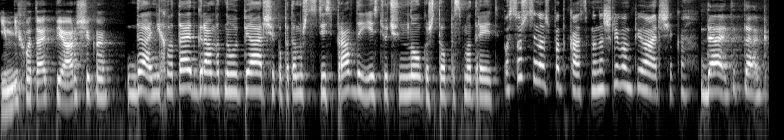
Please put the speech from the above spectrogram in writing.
им не хватает пиарщика. Да, не хватает грамотного пиарщика, потому что здесь, правда, есть очень много что посмотреть. Послушайте наш подкаст, мы нашли вам пиарщика. Да, это так.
